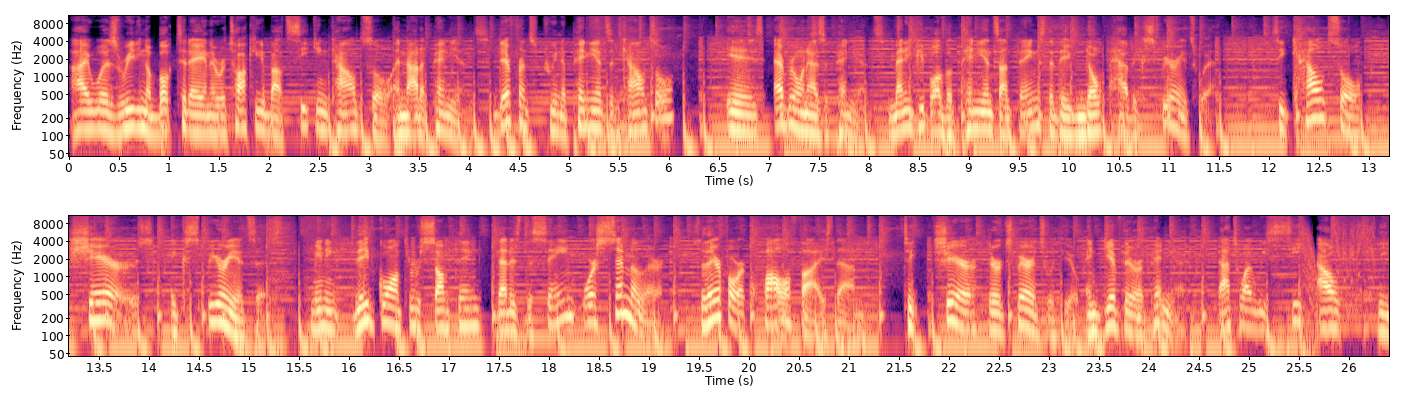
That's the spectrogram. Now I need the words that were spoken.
I was reading a book today and they were talking about seeking counsel and not opinions. The difference between opinions and counsel is everyone has opinions. Many people have opinions on things that they don't have experience with. See, counsel shares experiences, meaning they've gone through something that is the same or similar. So therefore it qualifies them to share their experience with you and give their opinion. That's why we seek out the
